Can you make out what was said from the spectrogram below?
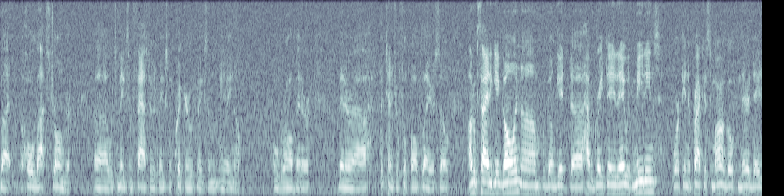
but a whole lot stronger, uh, which makes them faster, which makes them quicker, which makes them, you know, you know overall better, better uh, potential football players. So I'm excited to get going. Um, we're going to get uh, have a great day today with meetings, work into practice tomorrow, and go from there day,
